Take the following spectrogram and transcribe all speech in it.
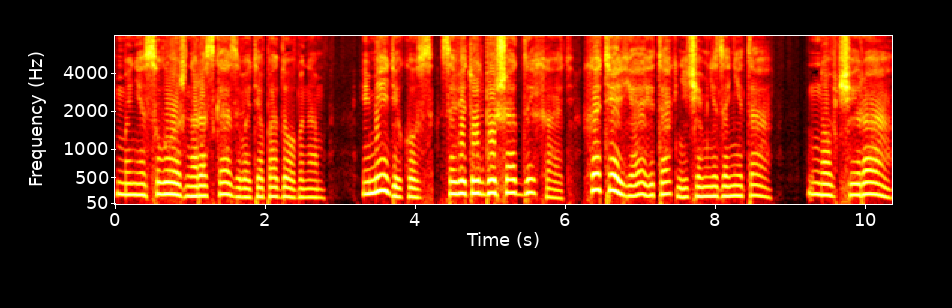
Мне сложно рассказывать о подобном. И медикус советует больше отдыхать, хотя я и так ничем не занята. Но вчера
